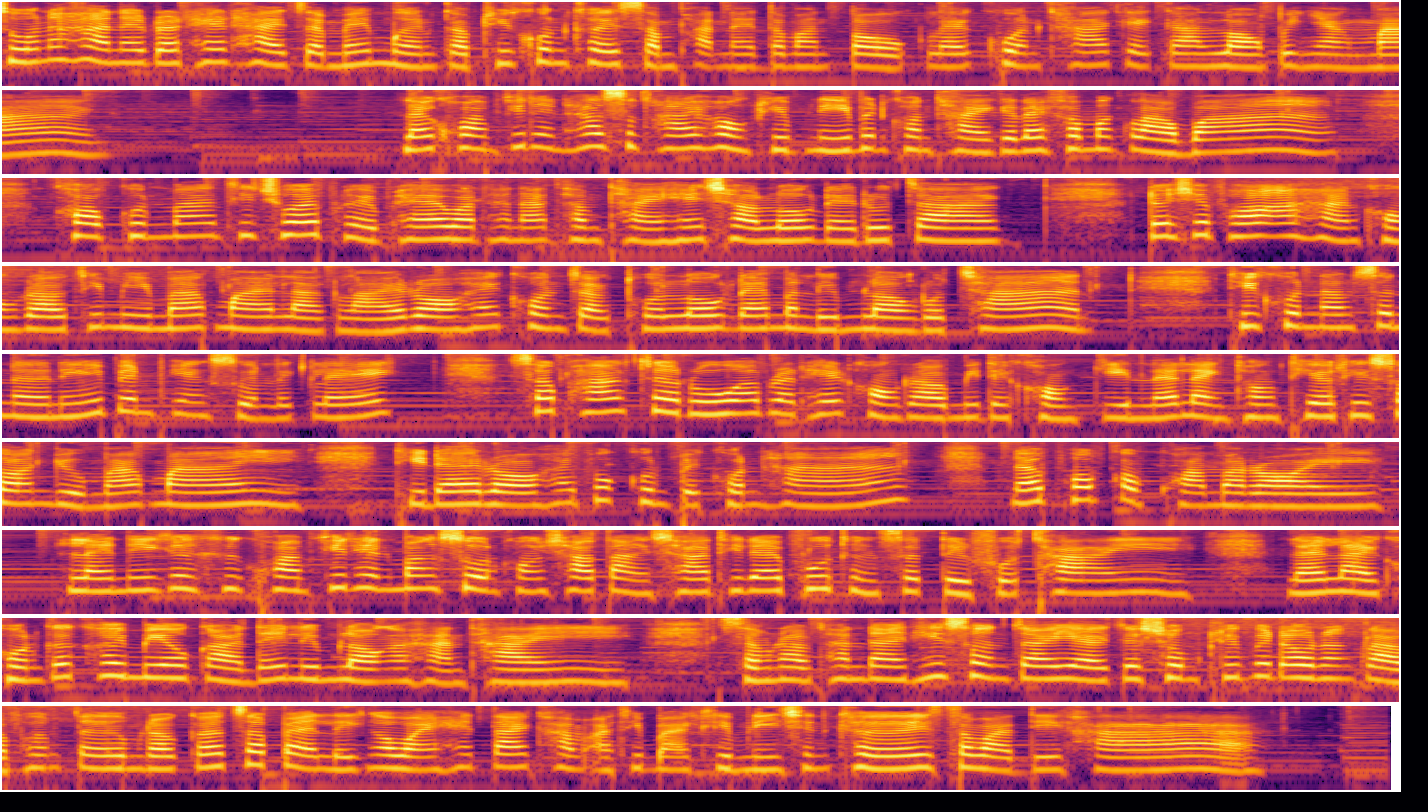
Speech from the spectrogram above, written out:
ศูนย์อาหารในประเทศไทยจะไม่เหมือนกับที่คุณเคยสัมผัสในตะวันตก และควรค่าแก่การลองเป็นอย่างมาก และความคิดเห็นท่าสุดท้ายของคลิปนี้เป็นคนไทยก็ได้เข้ามากล่าวว่า ขอบคุณมากที่ช่วยเผยแพร่วัฒนธรรมไทยให้ชาวโลกได้รู้จัก โดยเฉพาะอาหารของเราที่มีมากมายหลากหลายรอให้คนจากทั่วโลกได้มาลิ้มลองรสชาติ ที่คุณนำเสนอนี้เป็นเพียงส่วนเล็กๆ สักพักจะรู้ว่าประเทศของเรามีแต่ของกินและแหล่งท่องเที่ยวที่ซ่อนอยู่มากมาย ที่ได้รอให้พวกคุณไปค้นหา และพบกับความอร่อย และนี่ก็คือความคิดเห็นบางส่วนของชาวต่างชาติที่ได้พูดถึงสตรีทฟู้ดไทยและหลายคนก็เคยมีโอกาสได้ลิ้มลองอาหารไทย สำหรับท่านใดที่สนใจอยากจะชมคลิปวิดีโอดังกล่าวเพิ่มเติม เราก็จะแปะลิงก์เอาไว้ให้ใต้คำอธิบายคลิปนี้เช่นเคย สวัสดีค่ะ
